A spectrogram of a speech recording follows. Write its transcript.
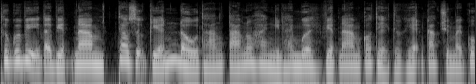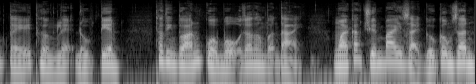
Thưa quý vị, tại Việt Nam, theo dự kiến đầu tháng 8 năm 2020, Việt Nam có thể thực hiện các chuyến bay quốc tế thường lệ đầu tiên – theo tính toán của Bộ Giao thông Vận tải, ngoài các chuyến bay giải cứu công dân,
